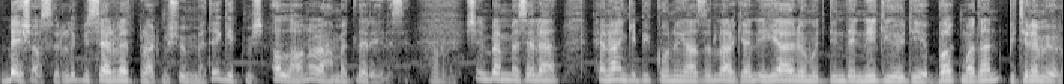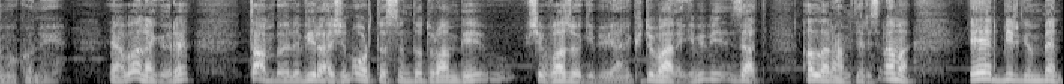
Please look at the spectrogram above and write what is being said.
5 asırlık bir servet bırakmış ümmete gitmiş. Allah ona rahmetler eylesin. Amin. Şimdi ben mesela herhangi bir konu hazırlarken İhya Ulumuddin'de ne diyor diye bakmadan bitiremiyorum o konuyu. Ya bana göre tam böyle virajın ortasında duran bir şey vazo gibi yani kütüphane gibi bir zat. Allah rahmet eylesin. Ama eğer bir gün ben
